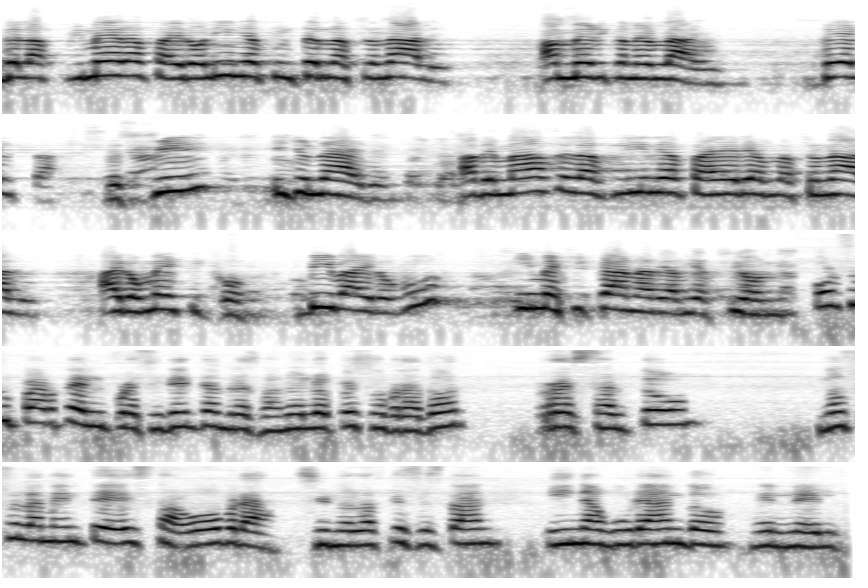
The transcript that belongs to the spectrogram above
de las primeras aerolíneas internacionales, American Airlines, Delta, Spirit y United, además de las líneas aéreas nacionales, Aeroméxico, Viva Aerobús y Mexicana de Aviación. Por su parte, el presidente Andrés Manuel López Obrador resaltó no solamente esta obra, sino las que se están inaugurando en el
